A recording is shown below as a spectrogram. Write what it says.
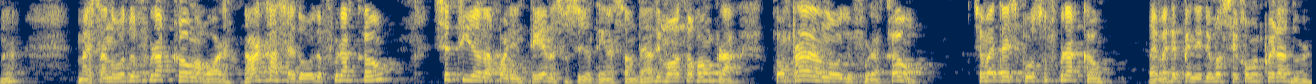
Né? Mas está no olho do furacão agora. Na hora que ela sai do olho do furacão, você tira da quarentena, se você já tem ação dela, e volta a comprar. Comprar ela no olho do furacão, você vai estar exposto ao furacão. Aí vai depender de você como operador.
